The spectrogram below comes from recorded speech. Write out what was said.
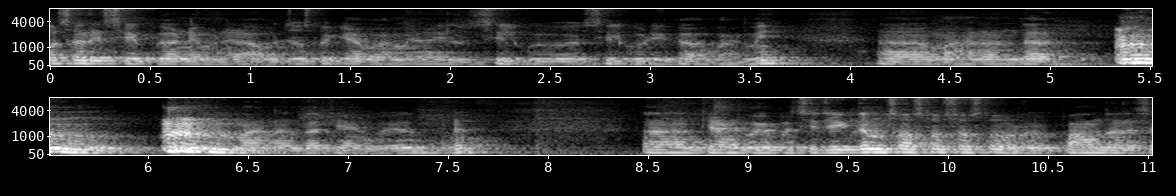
कसरी सेभ गर्ने भनेर अब जस्तो कि अब हामी अहिले सिलगढी सिलगढीको अब हामी महानन्द महानन्द त्यहाँ गयो होइन। त्यहाँ गएपछि चाहिँ एकदम सस्तो सस्तोहरू पाउँदो रहेछ।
